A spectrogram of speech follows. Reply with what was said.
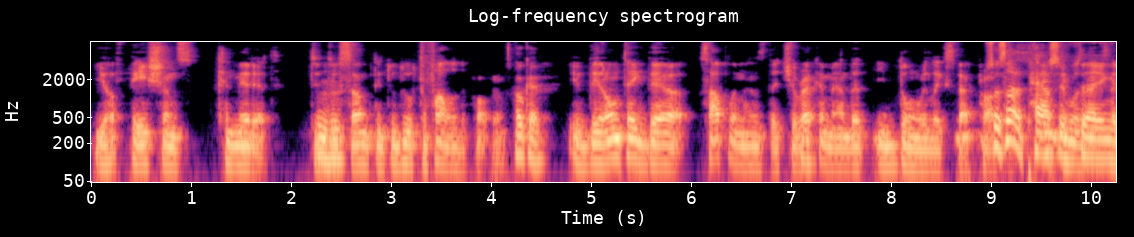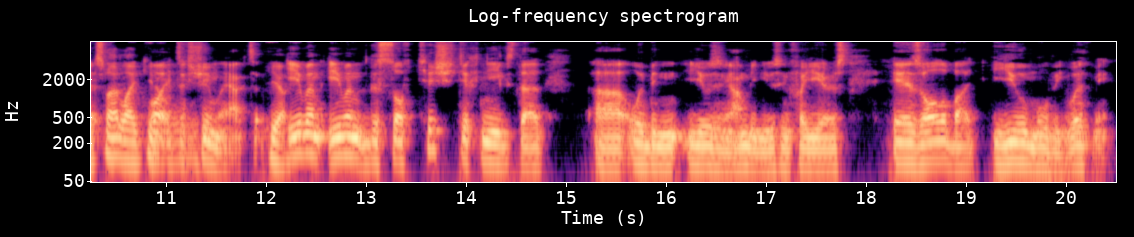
you have patients committed to Mm-hmm. do something, to do, to follow the program. Okay. If they don't take their supplements that you recommend, that you don't really expect progress. So it's not a passive thing. It's not like, you oh, know. it's extremely active. Yeah. Even even the soft tissue techniques that uh, we've been using, I've been using for years, is all about you moving with me.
